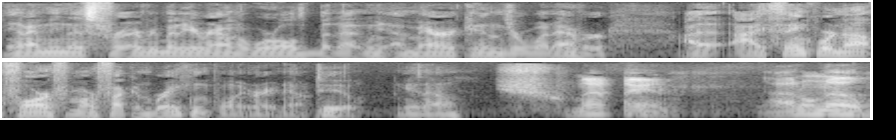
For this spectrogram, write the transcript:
and I mean this for everybody around the world, but I mean Americans or whatever. I I think we're not far from our fucking breaking point right now, too. You know. Man, I don't know.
